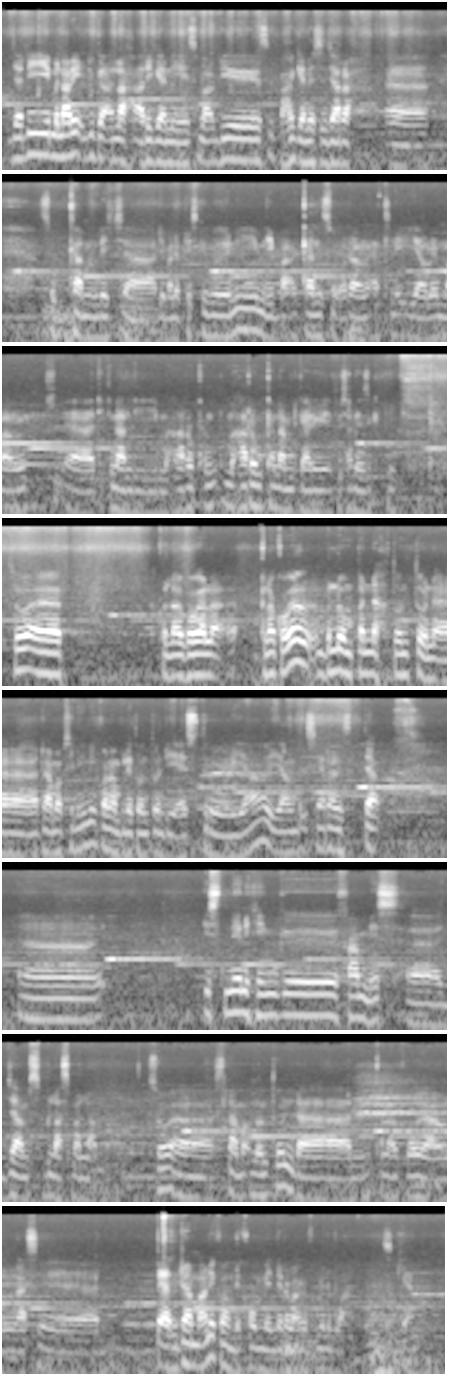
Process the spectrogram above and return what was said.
jadi menarik jugalah adegan ni sebab dia bahagian dari sejarah uh, sukan Malaysia di mana peristiwa ni melibatkan seorang atlet yang memang uh, dikenali mengharumkan mengharumkan nama negara iaitu Salim Zulkifli. So uh, kalau korang nak, kalau korang belum pernah tonton uh, drama macam ini korang boleh tonton di Astro Ria yang bersiaran setiap uh, Isnin hingga Khamis uh, jam 11 malam. So uh, selamat menonton dan kalau korang rasa best drama ni korang boleh komen di ruangan komen di bawah. Sekian.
